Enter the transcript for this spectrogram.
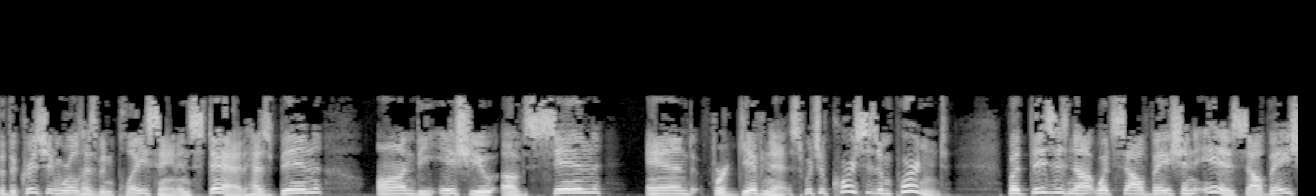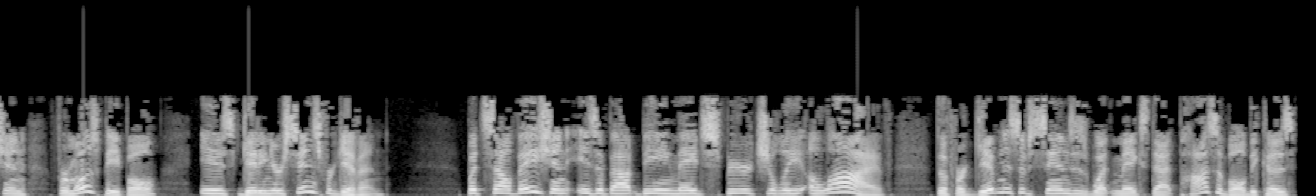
that the Christian world has been placing instead has been on the issue of sin and forgiveness, which of course is important. But this is not what salvation is. Salvation, for most people, is getting your sins forgiven. But salvation is about being made spiritually alive. The forgiveness of sins is what makes that possible because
